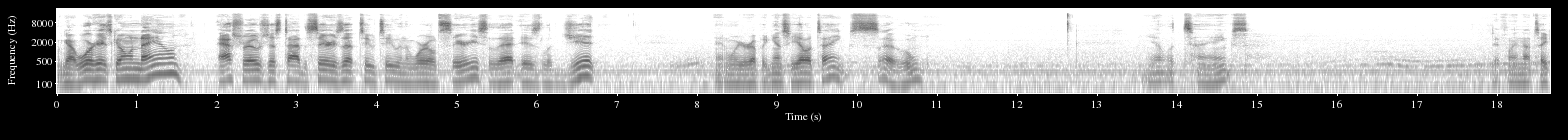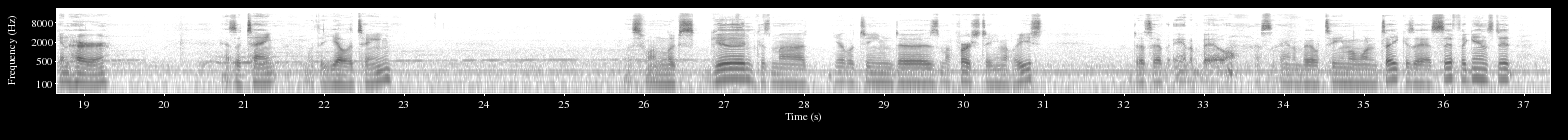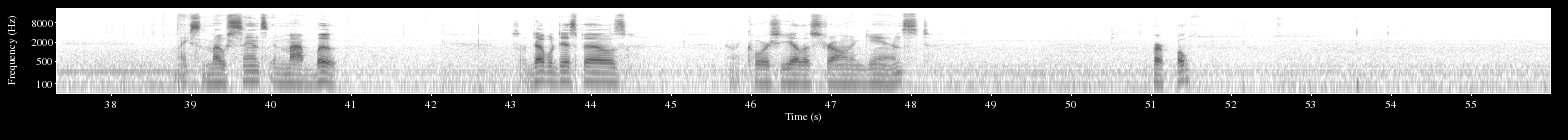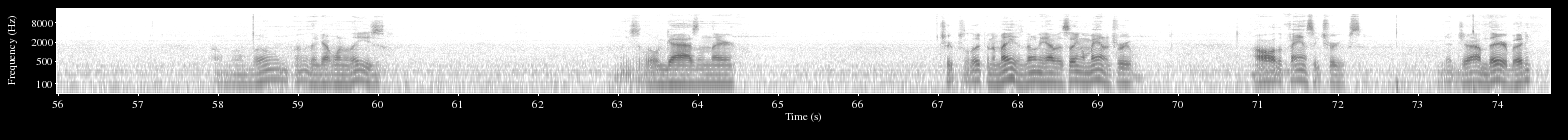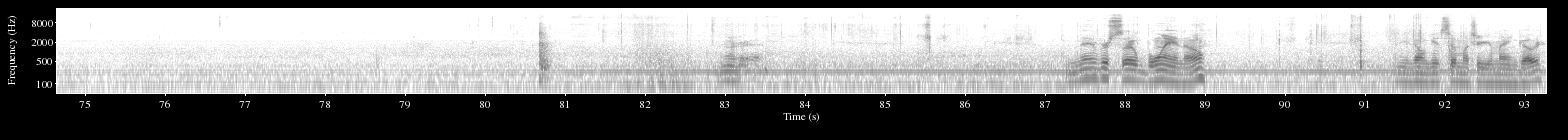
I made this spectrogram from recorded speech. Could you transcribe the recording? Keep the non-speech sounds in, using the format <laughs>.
We got war hits going down. Astros just tied the series up 2-2 in the World Series, so that is legit. And we're up against Yellow Tanks, so Yellow Tanks. Definitely not taking her as a tank with the yellow team. This one looks good because my yellow team does, my first team at least, does have Annabelle. That's the Annabelle team I want to take because it has Sif against it. Makes the most sense in my book. So double dispels. And of course, yellow strong against purple. Oh, they got one of these. These little guys in there. Troops are looking amazing. Don't even have a single mana troop. All the fancy troops. Good job there, buddy. Alright. Never so bueno. And you don't get so much of your main color.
